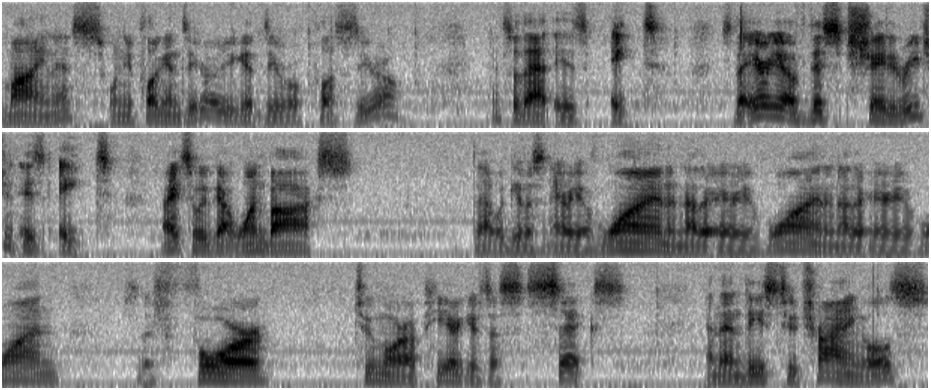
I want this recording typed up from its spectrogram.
minus, when you plug in 0, you get 0 plus 0. And so that is 8. So the area of this shaded region is 8. Right? So we've got one box. That would give us an area of 1, another area of 1, another area of 1. So there's 4. Two more up here gives us 6. And then these two triangles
